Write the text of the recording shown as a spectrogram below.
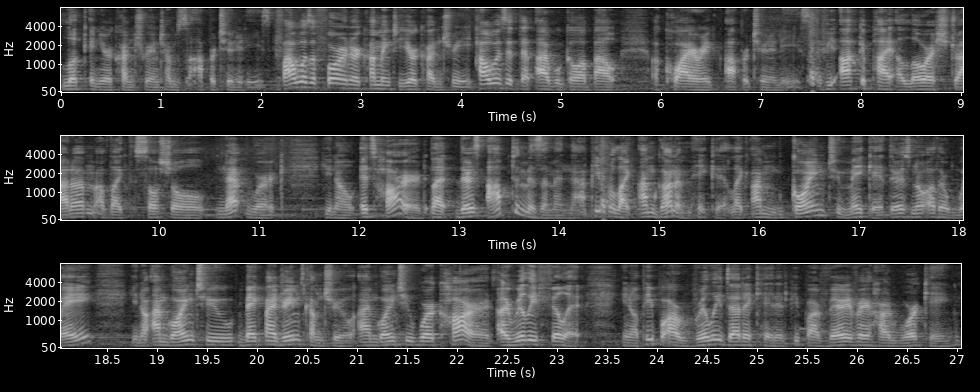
look in your country in terms of opportunities. If I was a foreigner coming to your country, how is it that I would go about acquiring opportunities? If you occupy a lower stratum of like the social network, you know, it's hard, but there's optimism in that. People are like, I'm gonna make it. Like, I'm going to make it. There's no other way. You know, I'm going to make my dreams come true. I'm going to work hard. I really feel it. You know, people are really dedicated. People are very, very hardworking.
